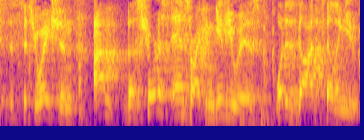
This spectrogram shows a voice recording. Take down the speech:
situation, I'm, the shortest answer I can give you is what is God telling you?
